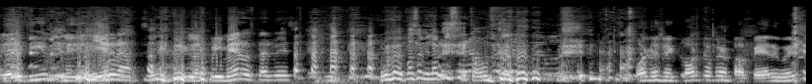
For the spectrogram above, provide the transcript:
Eh, sí, me dio mierda. Los primeros, tal vez. Profe, pasa mi lápiz que toma. Pones recorte con el papel, güey.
